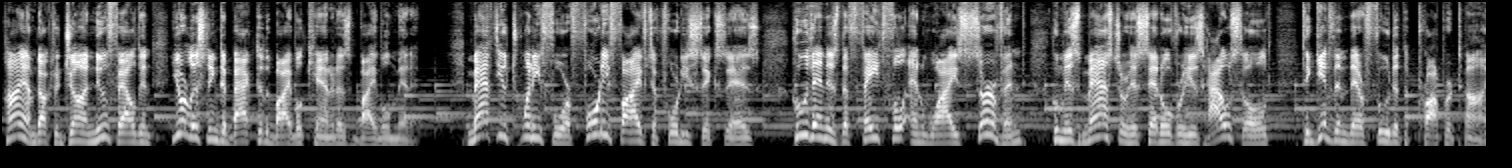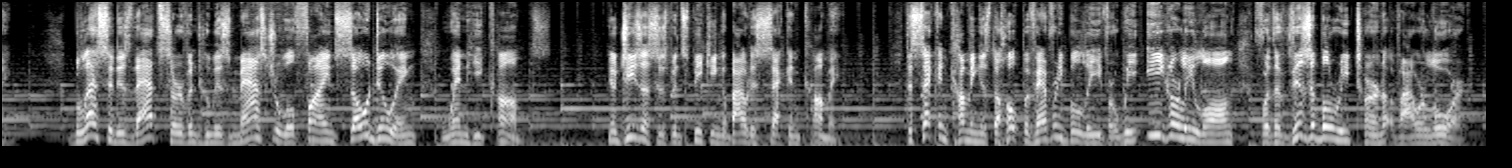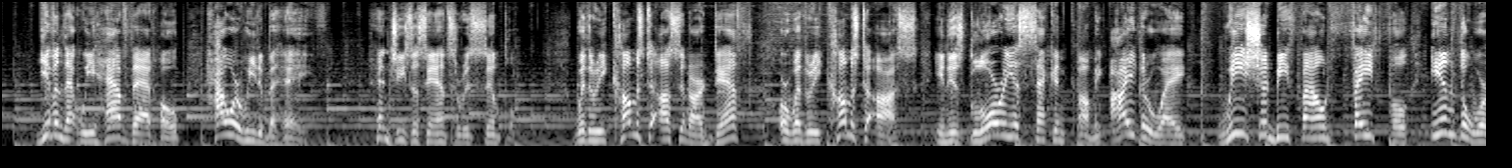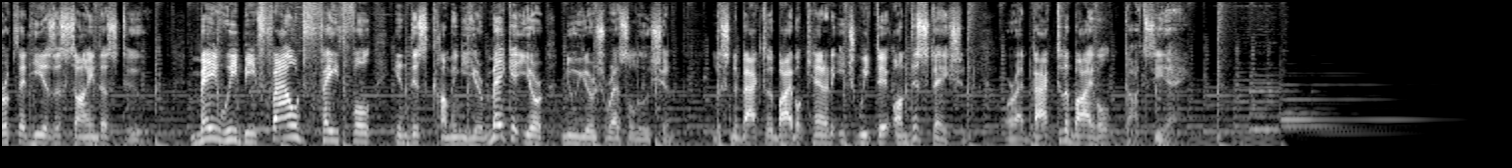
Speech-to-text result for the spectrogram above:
Hi, I'm Dr. John Neufeld, and you're listening to Back to the Bible Canada's Bible Minute. Matthew 24, 45 to 46 says, Who then is the faithful and wise servant whom his master has set over his household to give them their food at the proper time? Blessed is that servant whom his master will find so doing when he comes. Know, Jesus has been speaking about his second coming. The second coming is the hope of every believer. We eagerly long for the visible return of our Lord. Given that we have that hope, how are we to behave? And Jesus' answer is simple. Whether he comes to us in our death or whether he comes to us in his glorious second coming, either way, we should be found faithful in the work that he has assigned us to. May we be found faithful in this coming year. Make it your New Year's resolution. Listen to Back to the Bible Canada each weekday on this station or at backtothebible.ca.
